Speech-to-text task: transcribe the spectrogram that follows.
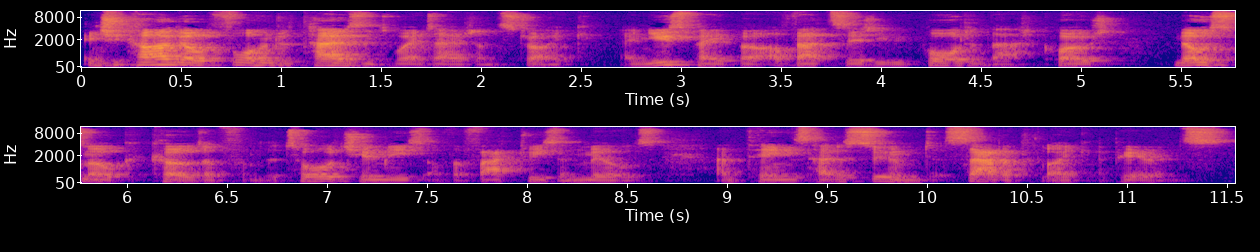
In Chicago, 400,000 went out on strike. A newspaper of that city reported that, quote, no smoke curled up from the tall chimneys of the factories and mills, and things had assumed a Sabbath-like appearance.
